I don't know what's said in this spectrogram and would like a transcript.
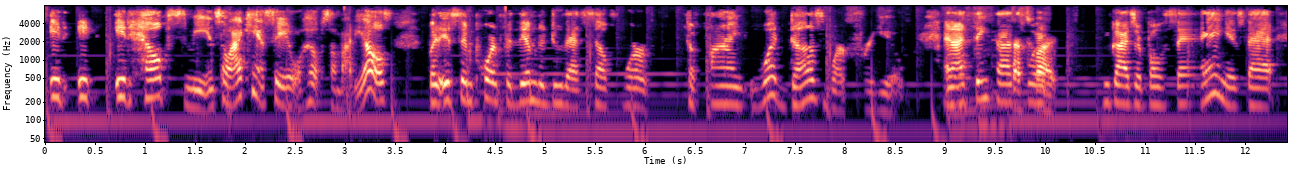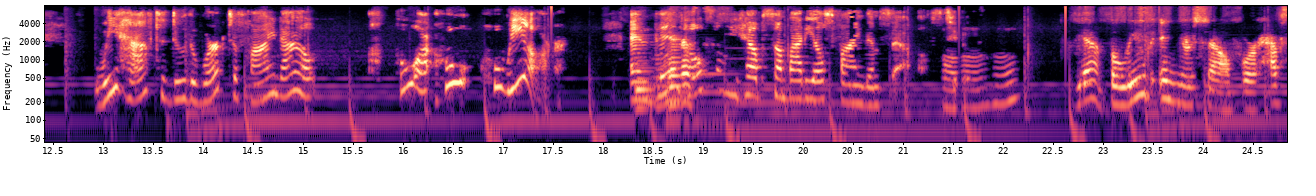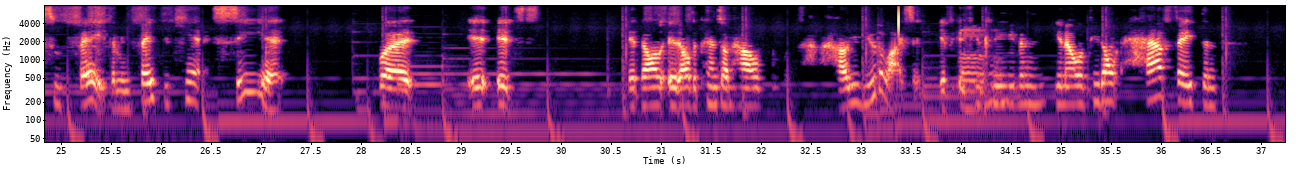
it it it helps me. And so i can't say it will help somebody else but it's important for them to do that self work to find what does work for you. And i think that's, that's what right. you guys are both saying is that we have to do the work to find out who are who who we are and mm-hmm. then yes. hopefully help somebody else find themselves too mm-hmm. yeah believe in yourself or have some faith i mean faith you can't see it but it, it's it all it all depends on how how you utilize it if, if mm-hmm. you can mm-hmm. even you know if you don't have faith then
